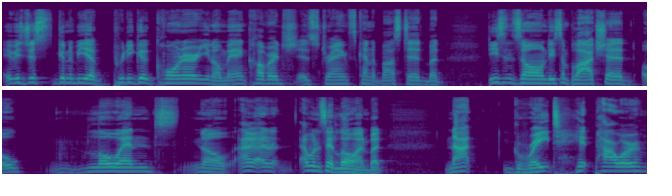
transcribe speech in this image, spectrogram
if he's just going to be a pretty good corner? You know, man coverage, his strength's kind of busted, but decent zone, decent block shed, oh, low end, you know, I, I, I wouldn't say low end, but not great hit power.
